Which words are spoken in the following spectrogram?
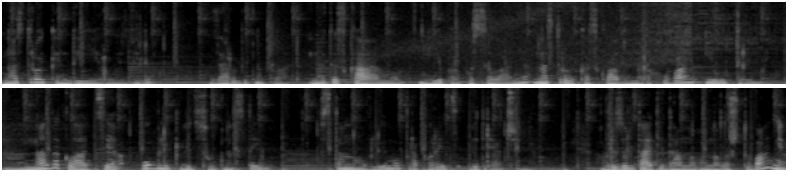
настройки НДІ розділів, заробітна плата. Натискаємо гіперпосилання, настройка складу нарахувань і утримань. На закладці облік відсутностей встановлюємо прапорець відрядження. В результаті даного налаштування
